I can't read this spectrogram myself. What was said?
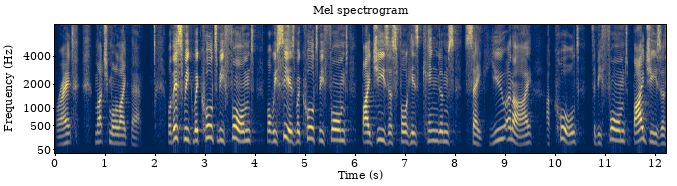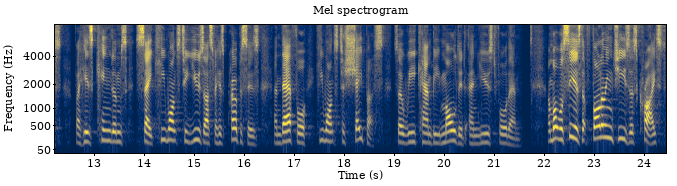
right? Much more like that. Well, this week we're called to be formed. What we see is we're called to be formed by Jesus for his kingdom's sake. You and I are called to be formed by Jesus for his kingdom's sake. He wants to use us for his purposes, and therefore he wants to shape us so we can be molded and used for them. And what we'll see is that following Jesus Christ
